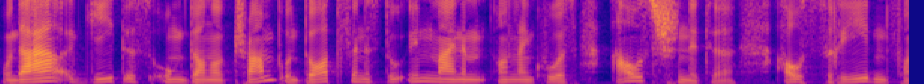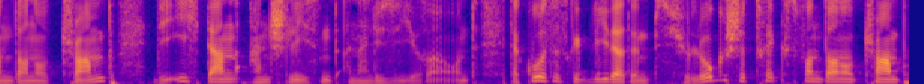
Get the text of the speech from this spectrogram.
Und da geht es um Donald Donald Trump und dort findest du in meinem Online-Kurs Ausschnitte aus Reden von Donald Trump, die ich dann anschließend analysiere. Und der Kurs ist gegliedert in psychologische Tricks von Donald Trump,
